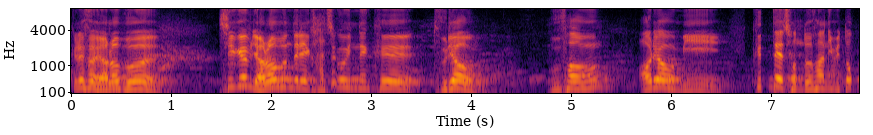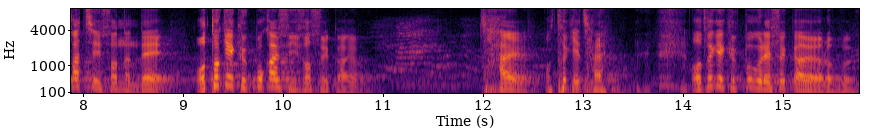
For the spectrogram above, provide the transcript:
그래서 여러분 지금 여러분들이 가지고 있는 그 두려움, 무서움, 어려움이 그때 전도사님이 똑같이 있었는데 어떻게 극복할 수 있었을까요? 잘 어떻게 잘 어떻게 극복을 했을까요, 여러분?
